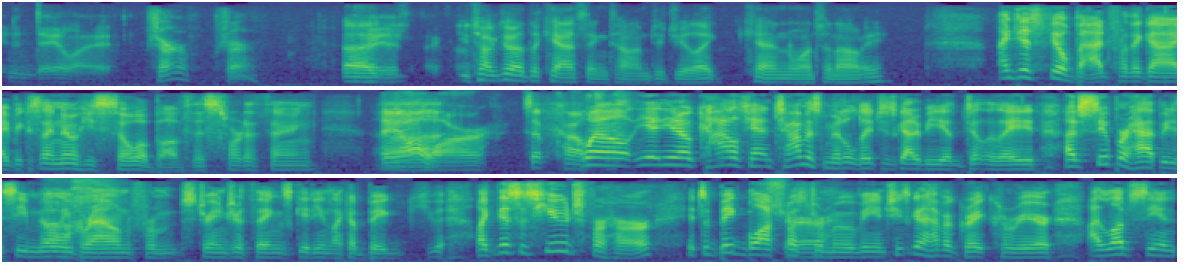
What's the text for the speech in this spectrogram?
in Daylight. sure sure uh, I you talked about the casting, Tom. Did you like Ken Watanabe? I just feel bad for the guy because I know he's so above this sort of thing. They Uh, all are, except Kyle. Well, yeah, you know, Kyle Chan, Thomas Middleditch has got to be delighted. I'm super happy to see Millie Ugh. Brown from Stranger Things getting like a big, like this is huge for her. It's a big blockbuster Sure. movie, and she's gonna have a great career. I love seeing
